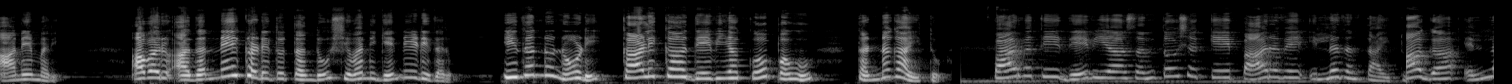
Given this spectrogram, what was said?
ಆನೆಮರಿ. ಅವರು ಅದನ್ನೇ ಕಡಿದು ತಂದು ಶಿವನಿಗೆ ನೀಡಿದರು. ಇದನ್ನು ನೋಡಿ ಕಾಳಿಕಾ ದೇವಿಯ ಕೋಪವು ತಣ್ಣಗಾಯಿತು. ಪಾರ್ವತಿ ದೇವಿಯ ಸಂತೋಷಕ್ಕೆ ಪಾರವೇ ಇಲ್ಲದಂತಾಯಿತು. ಆಗ ಎಲ್ಲ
